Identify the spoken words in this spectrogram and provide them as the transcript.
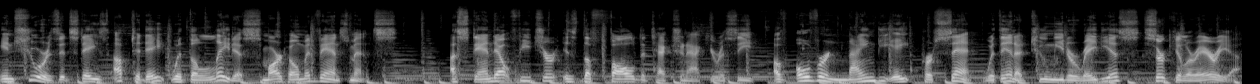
ensures it stays up to date with the latest smart home advancements. A standout feature is the fall detection accuracy of over 98% within a 2 meter radius circular area.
